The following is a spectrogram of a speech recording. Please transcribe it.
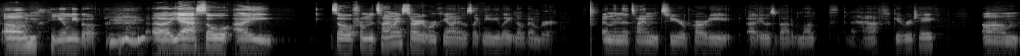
um, you and me both. Uh, yeah. So I, so from the time I started working on it, it was like maybe late November, and then the time to your party, uh, it was about a month and a half, give or take. Um,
